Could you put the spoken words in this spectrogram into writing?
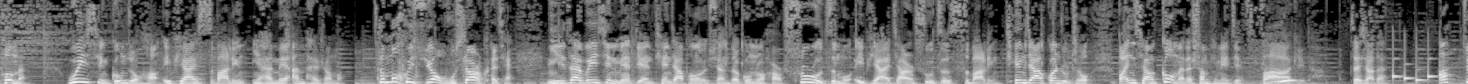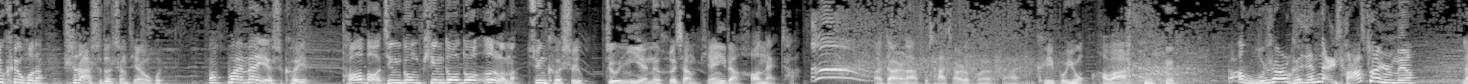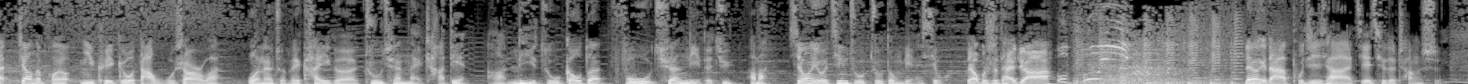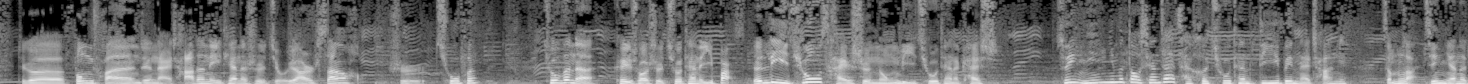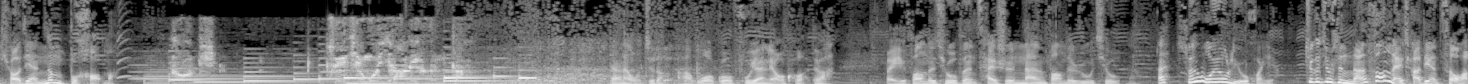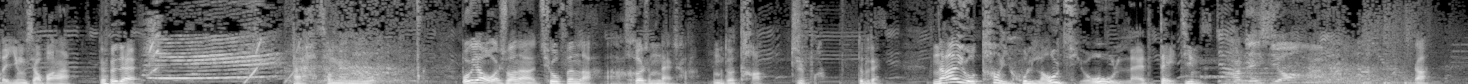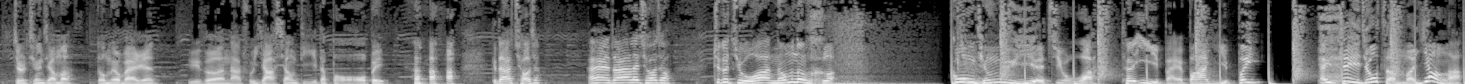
朋友们，微信公众号 API 四八零，你还没安排上吗？怎么会需要五十二块钱？你在微信里面点添加朋友，选择公众号，输入字母 API 加上数字四八零，添加关注之后，把你想要购买的商品链接发给他，再下单，啊，就可以获得实打实的省钱优惠。啊，外卖也是可以的，淘宝、京东、拼多多、饿了么均可使用，只有你也能喝上便宜的好奶茶。啊，当然了，不差钱的朋友啊，你可以不用，好吧？啊，五十二块钱奶茶算什么呀？来，这样的朋友，你可以给我打五十二万，我呢准备开一个猪圈奶茶店啊，立足高端，服务圈里的居，好吗？希望有金主主动联系我，不要不识抬举啊！我呸！另外，给大家普及一下节气的常识，这个疯传这个奶茶的那一天呢是九月二十三号，是秋分。秋分呢，可以说是秋天的一半这立秋才是农历秋天的开始，所以你你们到现在才喝秋天的第一杯奶茶呢？怎么了？今年的条件那么不好吗？老铁，最近我压力很大。当然，我知道啊，我国幅员辽阔，对吧？北方的秋分才是南方的入秋啊！哎，所以我有理由怀疑，这个就是南方奶茶店策划的营销方案，对不对？哎呀，聪明如我。不过要我说呢，秋分了啊，喝什么奶茶？那么多糖、脂肪，对不对？哪有烫一壶老酒来的带劲呢？啊，真香！啊，今儿听节目了都没有外人，宇哥拿出压箱底的宝贝，哈哈哈，给大家瞧瞧。哎，大家来瞧瞧，这个酒啊，能不能喝？宫廷玉液酒啊，它一百八一杯。哎，这酒怎么样啊？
